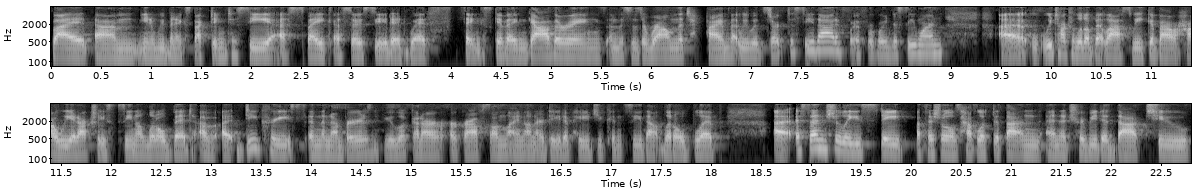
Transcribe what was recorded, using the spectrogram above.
but um, you know we've been expecting to see a spike associated with Thanksgiving gatherings, and this is around the time that we would start to see that if, if we're going to see one. Uh, we talked a little bit last week about how we had actually seen a little bit of a decrease in the numbers. If you look at our, our graphs online on our data page, you can see that little blip. Uh, essentially, state officials have looked at that and, and attributed that to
